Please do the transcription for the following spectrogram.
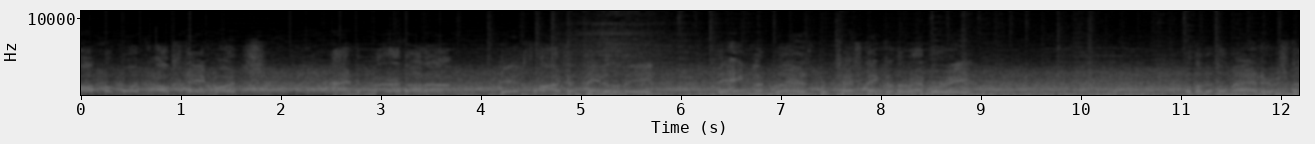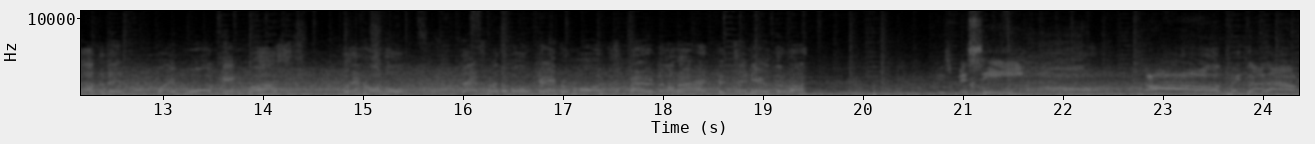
off the foot of Steve Hodge. And Maradona gives Argentina the lead. The England players protesting to the referee. But the little man who started it by walking past Glenn Hoddle, that's where the ball came from Hodge. Maradona had continued the run. Here's Messi. Oh, pick that out.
